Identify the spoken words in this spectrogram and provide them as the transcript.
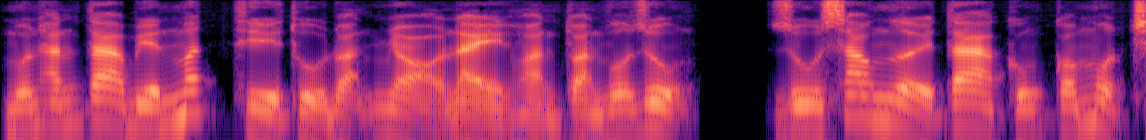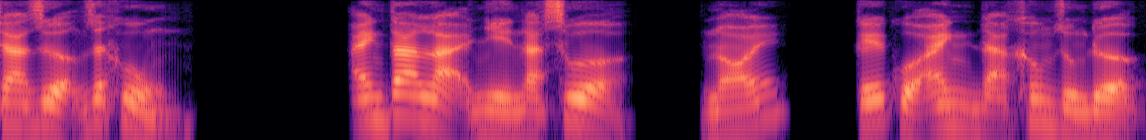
Muốn hắn ta biến mất thì thủ đoạn nhỏ này hoàn toàn vô dụng, dù sao người ta cũng có một cha dượng rất khủng. Anh ta lại nhìn nạt xua, nói, kế của anh đã không dùng được,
